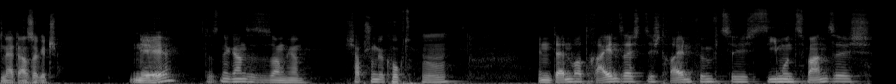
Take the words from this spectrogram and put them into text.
Na, da ist er geht. Nee, das ist eine ganze Saison hier. Ich habe schon geguckt. Mhm. In Denver 63, 53, 27.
